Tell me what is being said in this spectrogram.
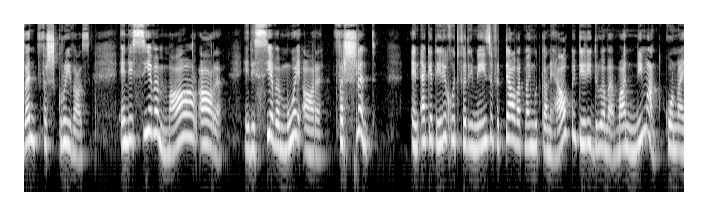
wind verskroei was, en die sewe maar aare het die sewe mooi aare verslind. En ek het hierdie goed vir die mense vertel wat my moet kan help met hierdie drome, maar niemand kon my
